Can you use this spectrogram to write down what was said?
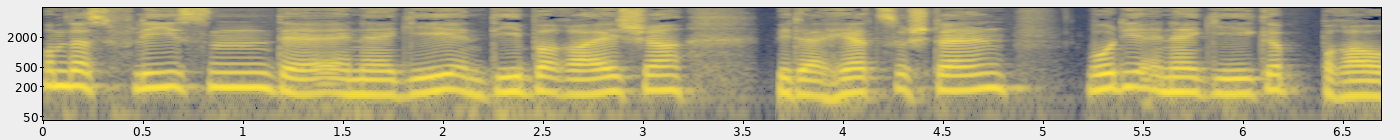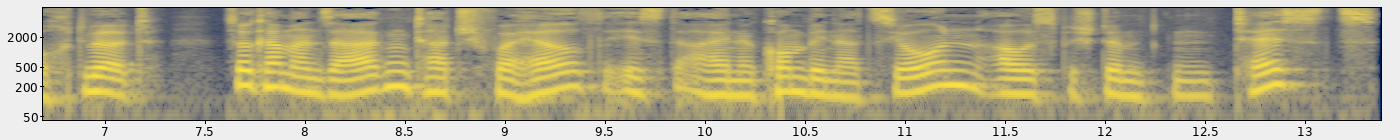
um das Fließen der Energie in die Bereiche wiederherzustellen, wo die Energie gebraucht wird. So kann man sagen, Touch for Health ist eine Kombination aus bestimmten Tests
